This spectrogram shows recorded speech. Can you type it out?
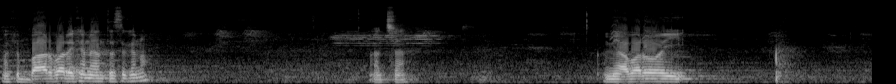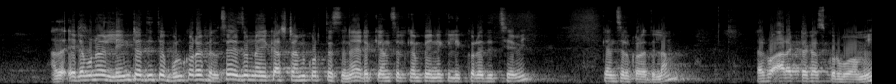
আমাকে বারবার এখানে আনতেছে কেন? আচ্ছা। আমি আবারও ওই আচ্ছা এটা মনে হয় লিঙ্কটা দিতে ভুল করে ফেলছে, এই জন্য এই কাজটা আমি করতেছি না। এটা ক্যান্সেল ক্যাম্পেইনে ক্লিক করে দিচ্ছি আমি। ক্যান্সেল করে দিলাম। তারপর আরেকটা কাজ করব আমি।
